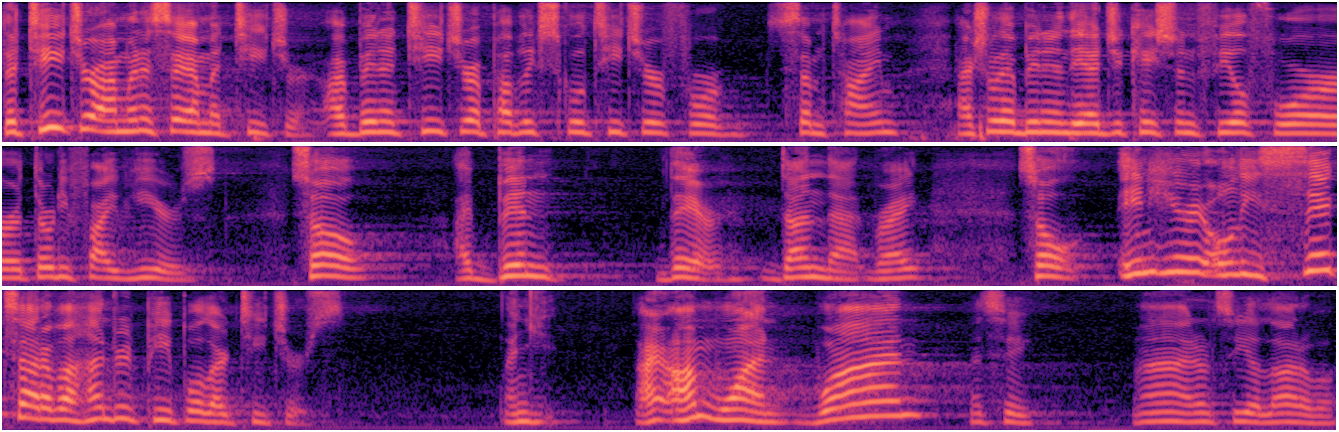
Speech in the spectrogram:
The teacher, I'm going to say I'm a teacher. I've been a teacher, a public school teacher for some time. Actually, I've been in the education field for 35 years. So I've been there, done that, right? So in here, only six out of 100 people are teachers. And I, am one. One, let's see. Ah, I don't see a lot of them.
